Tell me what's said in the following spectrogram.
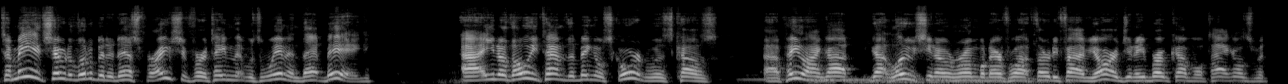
to me, it showed a little bit of desperation for a team that was winning that big. Uh, you know, the only time the Bengals scored was because uh, P-line got got loose, you know, and rumbled there for what 35 yards, and he broke a couple of tackles. But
